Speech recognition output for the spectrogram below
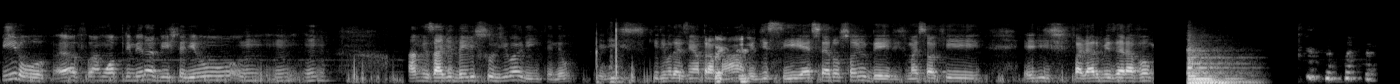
pirou. É, foi uma primeira vista ali. Um, um- um- a amizade deles surgiu ali, entendeu? Eles queriam desenhar pra Marvel, DC. Esse era o sonho deles. Mas só que eles falharam miseravelmente.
